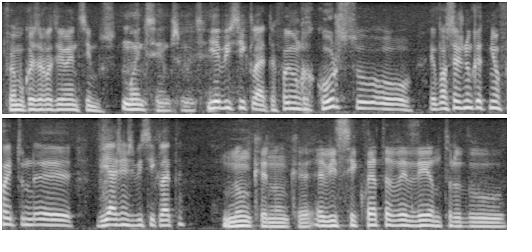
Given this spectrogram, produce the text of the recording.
Foi uma coisa relativamente simples. Muito simples, muito simples. E a bicicleta? Foi um recurso? Ou... Vocês nunca tinham feito uh, viagens de bicicleta? Nunca, nunca. A bicicleta veio dentro do,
